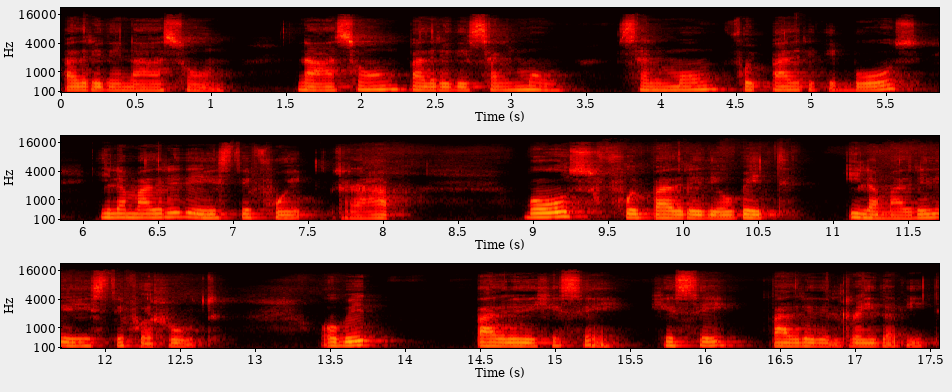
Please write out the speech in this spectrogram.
padre de Naasón, Naasón, padre de Salmón, Salmón fue padre de Boz, y la madre de éste fue Raab. Boz fue padre de Obed, y la madre de éste fue Ruth. Obed, padre de Jesé, Jesé, padre del rey David.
